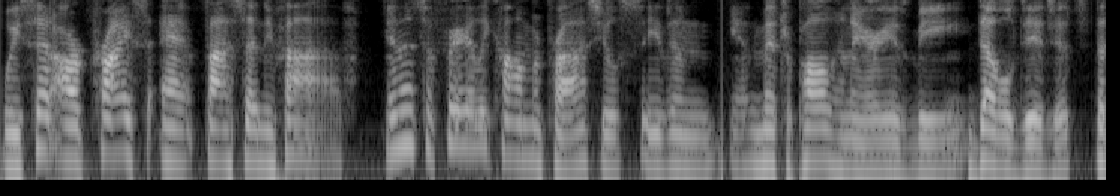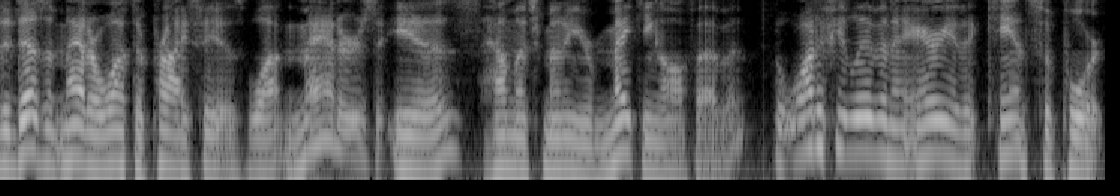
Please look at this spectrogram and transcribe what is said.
We set our price at 5.75. And that's a fairly common price. You'll see them in metropolitan areas be double digits, but it doesn't matter what the price is. What matters is how much money you're making off of it. But what if you live in an area that can't support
